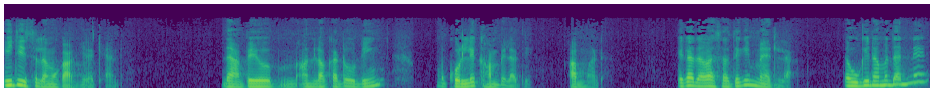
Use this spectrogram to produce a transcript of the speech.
ඊට ඉස්සෙල්ලා මොකා කියලා කියන්නේ. දැන් අපේ අන්ලකට උඩින් කොල්ලෙක් හම්බෙලා තියෙනවා අම්මට. ඒක දවස් හතකින් මැරිලා. දැන් උගේ නම දන්නේ නැහැ.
